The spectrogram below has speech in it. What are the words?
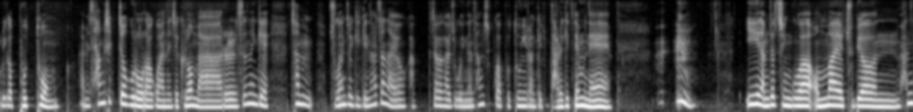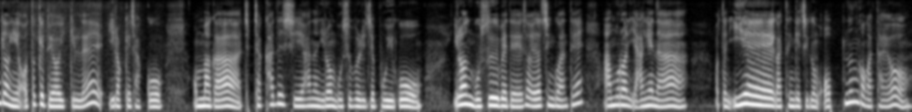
우리가 보통 아니면 상식적으로라고 하는 이제 그런 말을 쓰는 게 참 주관적이긴 하잖아요. 각자가 가지고 있는 상식과 보통이란 게 좀 다르기 때문에 이 남자친구와 엄마의 주변 환경이 어떻게 되어 있길래 이렇게 자꾸 엄마가 집착하듯이 하는 이런 모습을 이제 보이고 이런 모습에 대해서 여자친구한테 아무런 양해나 어떤 이해 같은 게 지금 없는 것 같아요.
